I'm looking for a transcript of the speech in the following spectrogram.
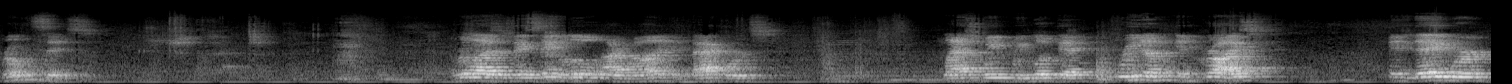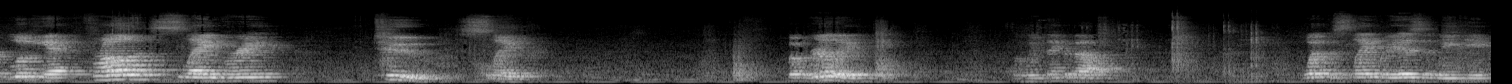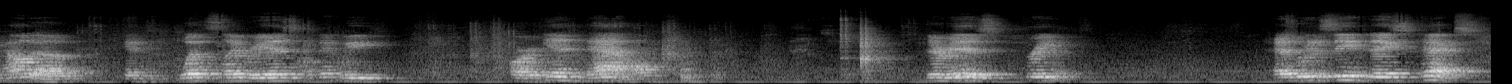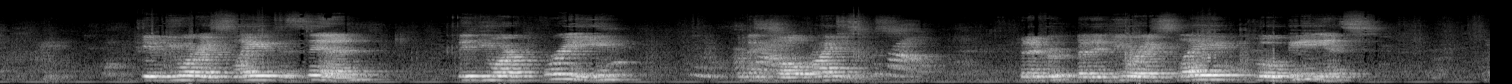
Romans 6. I realize it may seem a little ironic and backwards. Last week we looked at freedom in Christ, and today we're looking at from slavery to slavery. But really, when we think about what the slavery is that we came out of and what the slavery is that we are in now, there is freedom. As we're going to see in today's text, if you are a slave to sin, then you are free from the control of righteousness. But if, but if you are a slave to obedience,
